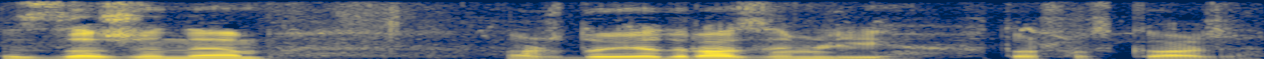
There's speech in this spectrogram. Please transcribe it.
заженемо аж до ядра землі, хто що скаже.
